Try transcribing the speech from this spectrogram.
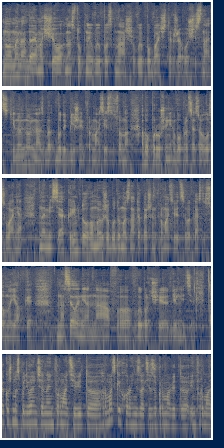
Ну а ми нагадаємо, що наступний випуск наш ви побачите вже о 16.00. У нас бу- буде більше інформації стосовно або порушень, або процесу голосування на місцях. Крім того, ми вже будемо знати першу інформацію від ЦВК стосовно явки населення на виборчі дільниці. Також ми сподіваємося на інформацію від е, громадських організацій, зокрема від е, інформа...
